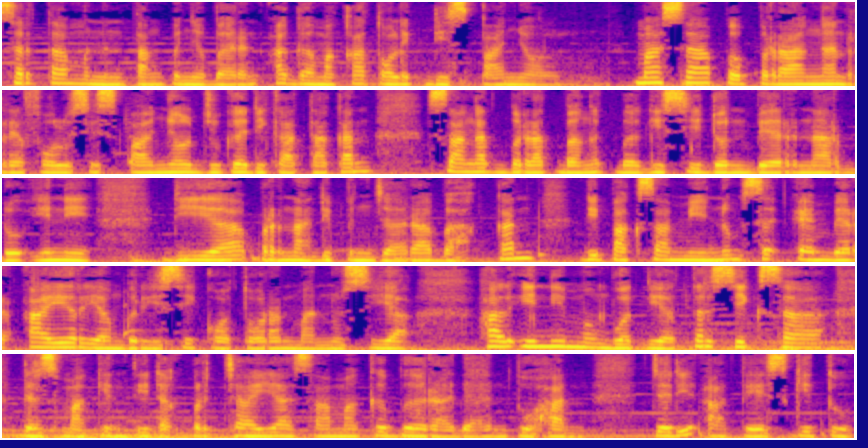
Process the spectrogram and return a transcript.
serta menentang penyebaran agama Katolik di Spanyol masa peperangan revolusi Spanyol juga dikatakan sangat berat banget bagi si Don Bernardo ini. Dia pernah dipenjara bahkan dipaksa minum seember air yang berisi kotoran manusia. Hal ini membuat dia tersiksa dan semakin tidak percaya sama keberadaan Tuhan. Jadi ateis gitu.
